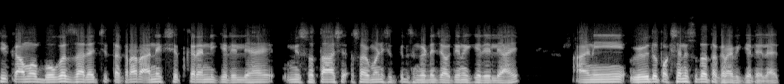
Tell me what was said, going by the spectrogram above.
ही कामं बोगस झाल्याची तक्रार अनेक शेतकऱ्यांनी केलेली आहे. मी स्वतः स्वाभिमानी शेतकरी संघटनेच्या वतीने केलेली आहे. आणि विविध पक्षांनी सुद्धा तक्रारी केलेल्या आहेत.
